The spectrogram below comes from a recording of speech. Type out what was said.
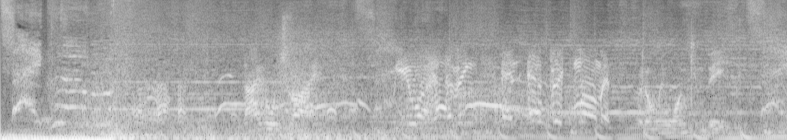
Take them! I will try, You are having an epic moment. but only one can beat.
